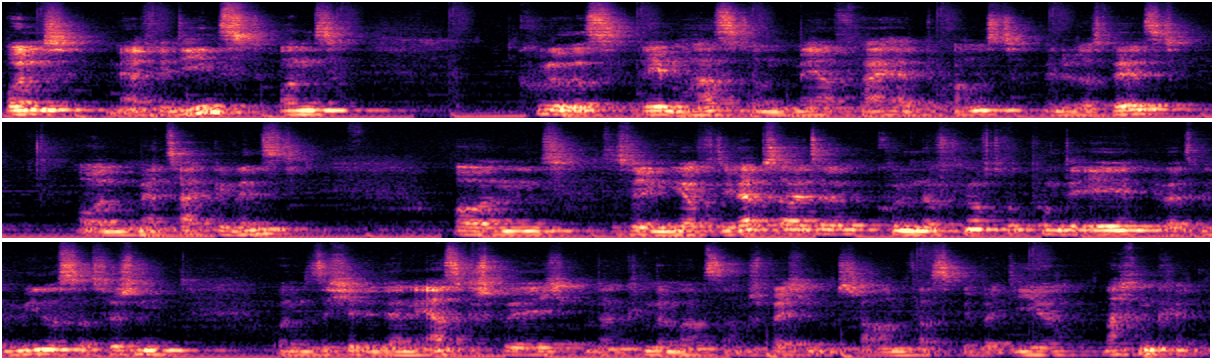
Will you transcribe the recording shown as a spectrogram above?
und mehr verdienst und cooleres Leben hast und mehr Freiheit bekommst, wenn du das willst und mehr Zeit gewinnst. Und deswegen geh auf die Webseite kundenaufknopfdruck.de, jeweils mit einem Minus dazwischen und sichere dir dein Erstgespräch und dann können wir mal zusammen sprechen und schauen, was wir bei dir machen können.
